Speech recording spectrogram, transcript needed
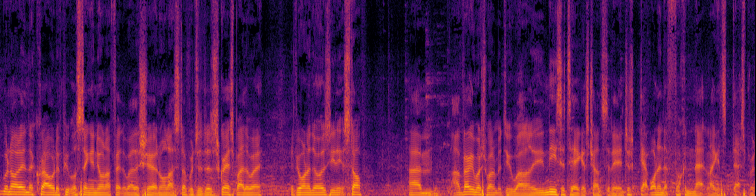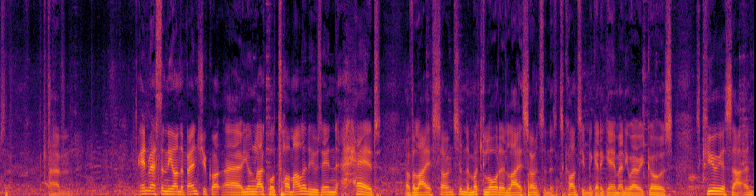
we're not in the crowd of people singing "You're not fit to wear the shirt" and all that stuff, which is a disgrace, by the way. If you're one of those, you need to stop. Um, I very much want him to do well, and he needs to take his chance today and just get one in the fucking net. Like it's desperate. Um, Interestingly, on the bench, you've got a young lad called Tom Allan who's in ahead of Elias Sorensen, the much lauded Elias Sorensen that can't seem to get a game anywhere he goes. It's curious that, and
